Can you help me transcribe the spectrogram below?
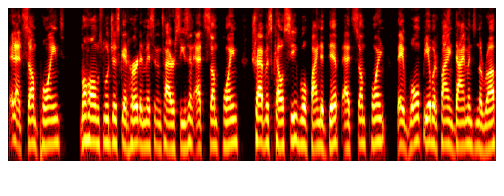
And at some point, Mahomes will just get hurt and miss an entire season. At some point, Travis Kelce will find a dip. At some point, they won't be able to find diamonds in the rough.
